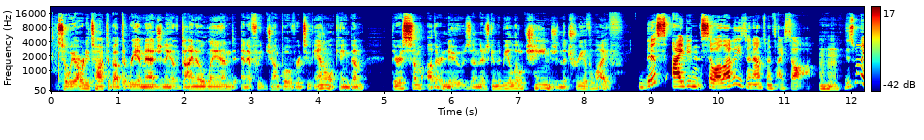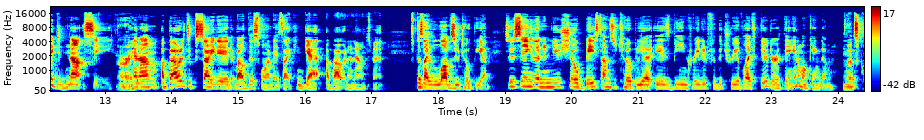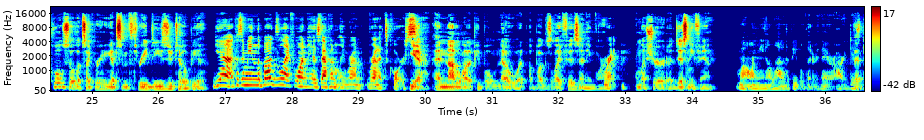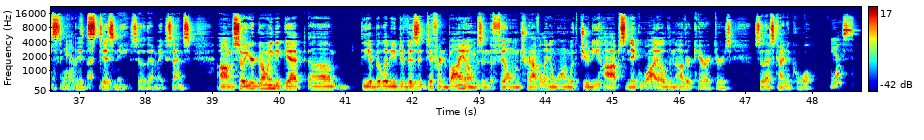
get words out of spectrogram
So we already talked about the reimagining of Dino Land, and if we jump over to Animal Kingdom, there is some other news, and there's going to be a little change in the Tree of Life. This I didn't. So a lot of these announcements I saw. Mm-hmm. This one I did not see. All right. And I'm about as excited about this one as I can get about an announcement because I love Zootopia. So saying that a new show based on Zootopia is being created for the Tree of Life Theater at the Animal Kingdom. That's cool. So it looks like we're going to get some 3D Zootopia. Yeah, because I mean the Bugs Life one has definitely run run its course. Yeah, and not a lot of people know what A Bug's Life is anymore. Right. Unless you're a Disney fan. Well, I mean a lot of the people that are there are Disney That's fans. well, it's but- Disney, so that makes sense. Um, so you're going to get um, the ability to visit different biomes in the film, traveling along with Judy Hopps, Nick Wilde, and other characters. So that's kind of cool. yes.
